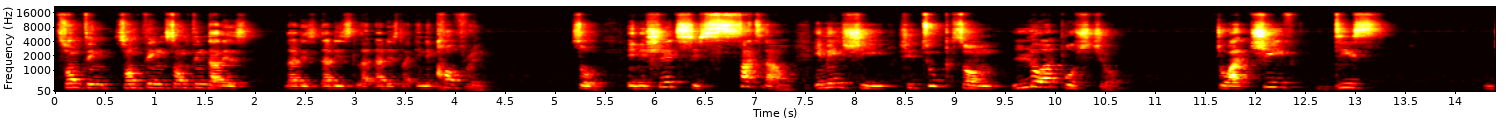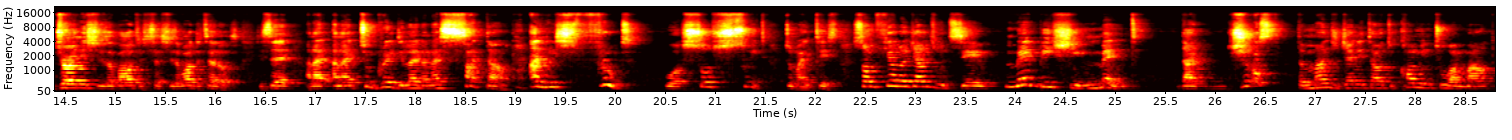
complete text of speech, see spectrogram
Something, something, something that is that is that is like that is like in the covering. So in his shade, she sat down. It means she she took some lower posture to achieve this journey she's about to she's about to tell us. She said, and I and I took great delight and I sat down, and his fruit was so sweet to my taste. Some theologians would say maybe she meant that just the man's genital to come into her mouth,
